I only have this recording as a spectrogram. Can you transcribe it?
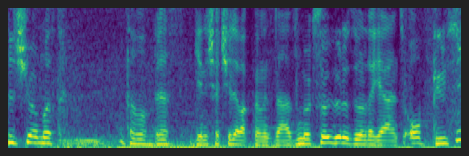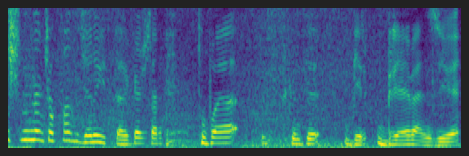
hiç şey olmaz. Tamam biraz geniş açıyla bakmamız lazım. Yoksa öldürürüz orada yani. O virüsün şimdiden çok fazla canı gitti arkadaşlar. Bu baya sıkıntı bir bireye benziyor.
